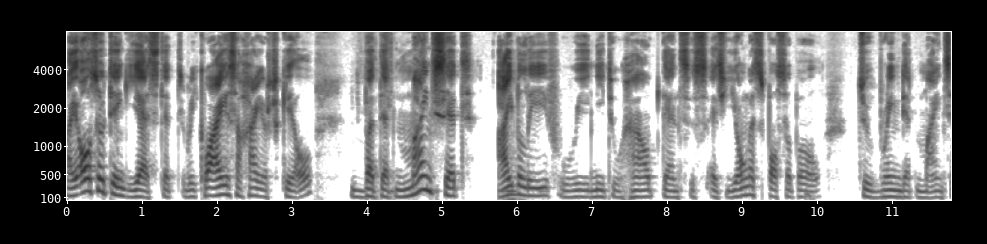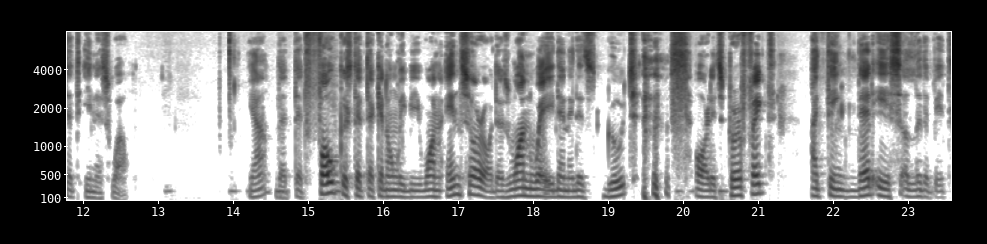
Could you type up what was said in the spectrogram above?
I also think, yes, that requires a higher skill, but that mindset, I hmm. believe we need to help dancers as young as possible to bring that mindset in as well. Yeah, that, that focus that there can only be one answer or there's one way, then it is good or it's perfect. I think that is a little bit.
